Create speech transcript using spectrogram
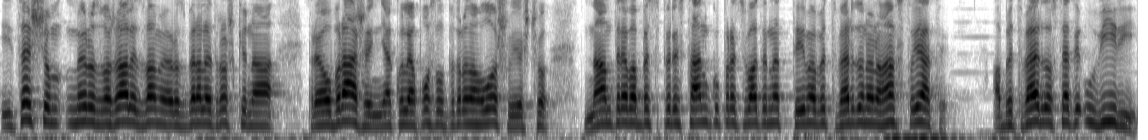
і це, що ми розважали з вами, розбирали трошки на преображення, коли апостол Петро наголошує, що нам треба без перестанку працювати над тим, аби твердо на ногах стояти, аби твердо стояти у вірі.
